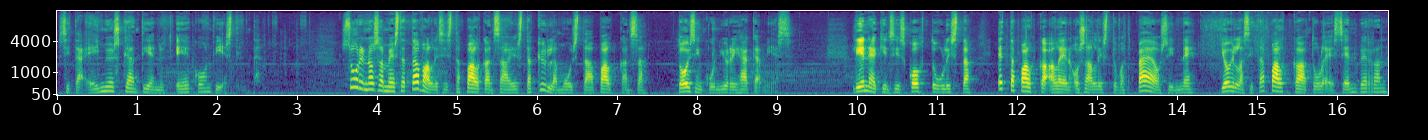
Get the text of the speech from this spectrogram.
Sitä ei myöskään tiennyt EKn viestintä. Suurin osa meistä tavallisista palkansaajista kyllä muistaa palkkansa, toisin kuin Jyri Häkämies. Lieneekin siis kohtuullista, että palkka-aleen osallistuvat pääosin ne, joilla sitä palkkaa tulee sen verran,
